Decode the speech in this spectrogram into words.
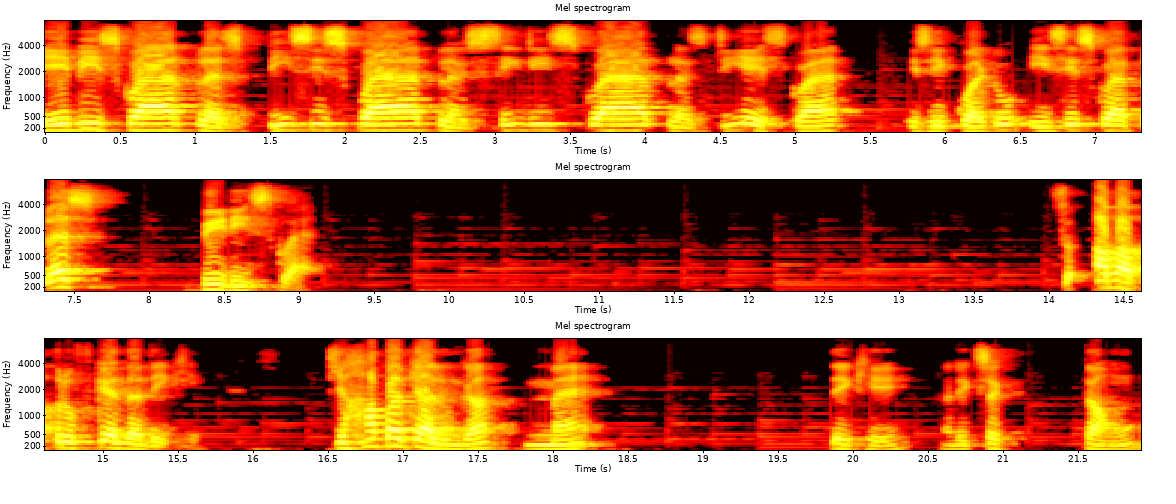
A B square plus B C square plus C D square plus D A square is equal to A C square plus B D square so अब आप प्रूफ के अंदर देखिए। यहाँ पर क्या लूँगा? मैं देखिए, मैं लिख सकता हूँ।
